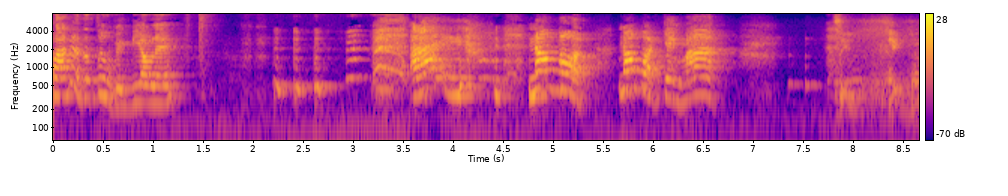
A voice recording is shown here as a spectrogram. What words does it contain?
พัทเนี่ยจะจูบอย่างเดียวเลยไอ้ยนอกบทนอกบทเก่งมากสี่เก่งมา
